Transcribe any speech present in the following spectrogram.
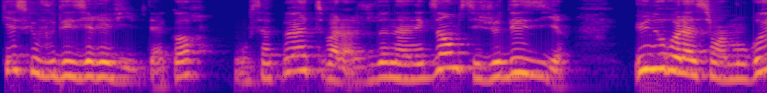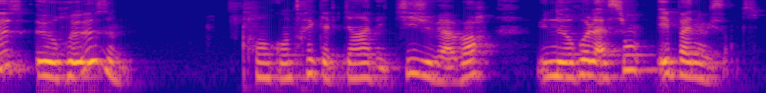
Qu'est-ce que vous désirez vivre, d'accord? Donc ça peut être, voilà, je vous donne un exemple, si je désire une relation amoureuse heureuse, rencontrer quelqu'un avec qui je vais avoir une relation épanouissante.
